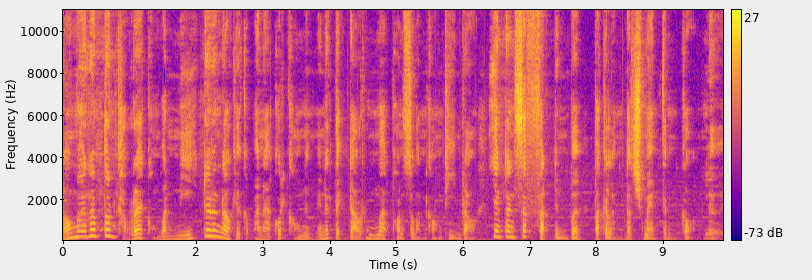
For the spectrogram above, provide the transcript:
เรามาเริ่มต้นข่าวแรกของวันนี้ ด้วยเรื่องราวเกี่ยวกับอนาคตของหนึ่งในนักเตะดาวรุ่งมากพรสวรรค์ของทีมเราอย่างทางเซฟฟัดเดนเบิร์กปากหลังดัชแมนกันก่อนเลย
